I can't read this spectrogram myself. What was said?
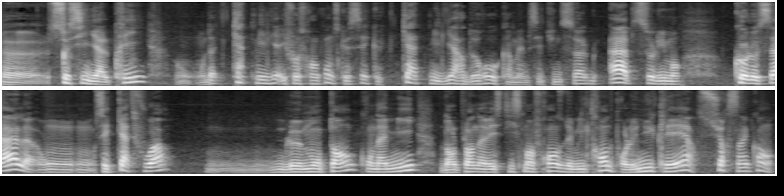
euh, ce signal prix, on, on donne 4 milliards. Il faut se rendre compte ce que c'est que 4 milliards d'euros quand même. C'est une somme absolument colossale. On- on- c'est quatre fois le montant qu'on a mis dans le plan d'investissement France 2030 pour le nucléaire sur 5 ans.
